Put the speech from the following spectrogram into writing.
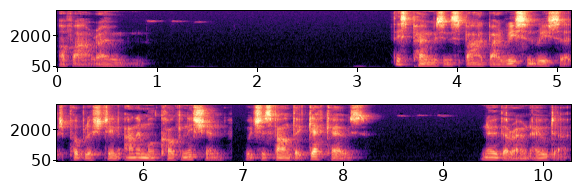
of our own. This poem is inspired by recent research published in Animal Cognition, which has found that geckos know their own odour.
